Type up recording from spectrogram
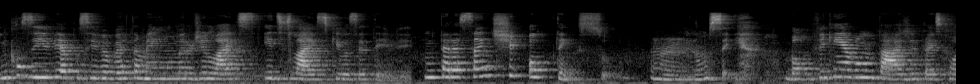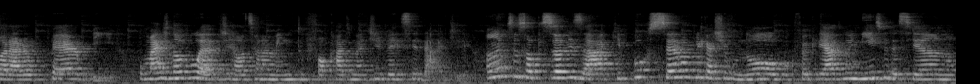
Inclusive, é possível ver também o número de likes e dislikes que você teve. Interessante ou tenso? Hum, não sei. Bom, fiquem à vontade para explorar o Pairbee, o mais novo app de relacionamento focado na diversidade. Antes, eu só preciso avisar que por ser um aplicativo novo, que foi criado no início desse ano,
